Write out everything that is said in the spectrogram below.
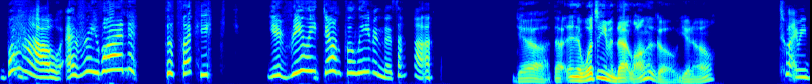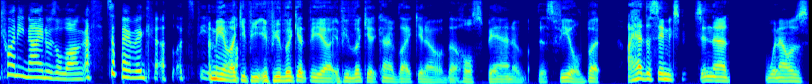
wow, everyone, like you really don't believe in this, huh? Yeah, that, and it wasn't even that long ago, you know. I mean, 29 was a long time ago. Let's be. I mean, like if you if you look at the uh, if you look at kind of like you know the whole span of this field, but I had the same experience in that when I was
